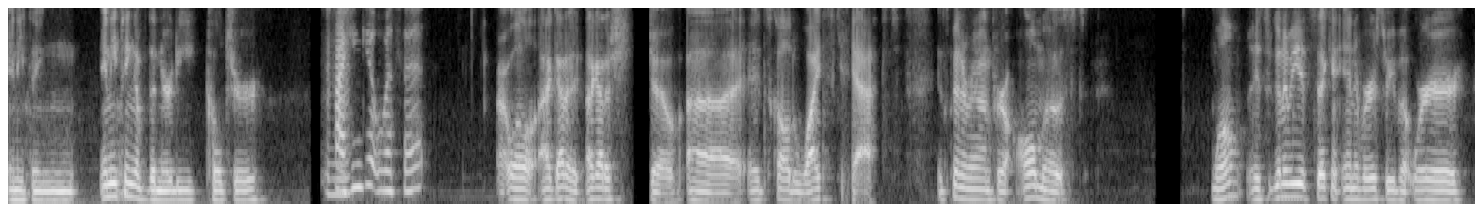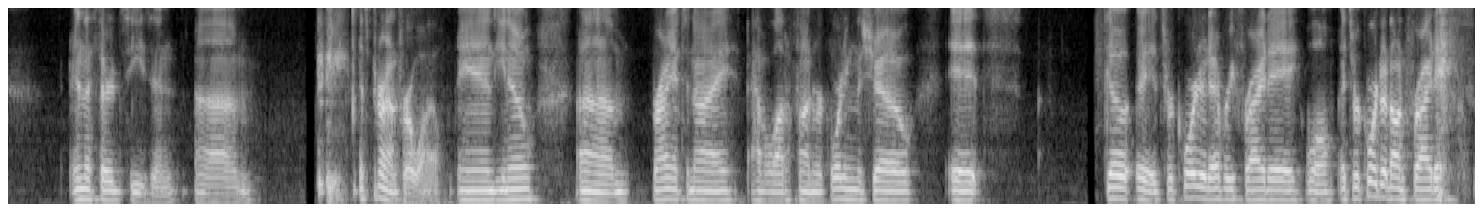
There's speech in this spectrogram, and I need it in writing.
anything, anything of the nerdy culture? I can get with it. Uh, Well, I got a I got a show. Uh, it's called Weisscast. It's been around for almost. Well, it's going to be its second anniversary, but we're in the third season. Um, it's been around for a while, and you know, um, Bryant and I have a lot of fun recording the show. It's go. It's recorded every Friday. Well, it's recorded on Fridays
